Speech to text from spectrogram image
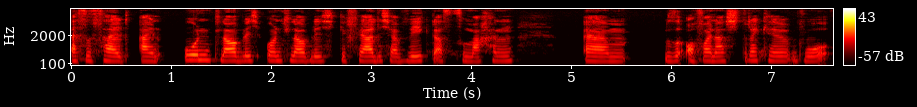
es ist halt ein unglaublich, unglaublich gefährlicher Weg, das zu machen. Ähm, so auf einer Strecke, wo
